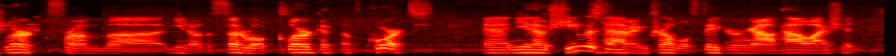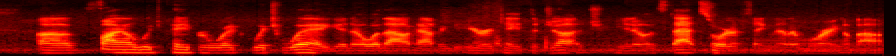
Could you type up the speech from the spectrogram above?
clerk from uh, you know the federal clerk of, of courts, and you know she was having trouble figuring out how I should uh, file which paper which, which way. You know, without having to irritate the judge. You know, it's that sort of thing that I'm worrying about.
